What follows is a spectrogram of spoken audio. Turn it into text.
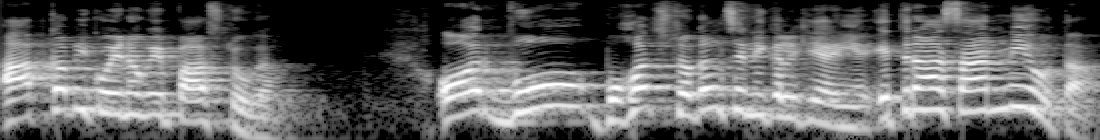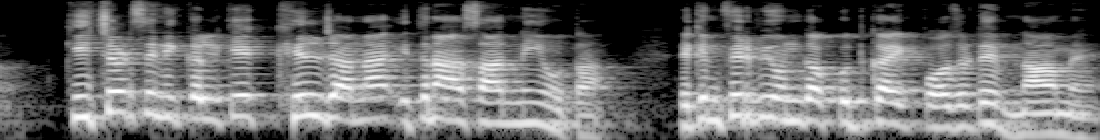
आपका भी कोई ना कोई पास्ट होगा। और वो बहुत स्ट्रगल से निकल के आई है। इतना आसान नहीं होता। कीचड़ से निकल के खिल जाना इतना आसान नहीं होता। लेकिन फिर भी उनका खुद का एक पॉजिटिव नाम है।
